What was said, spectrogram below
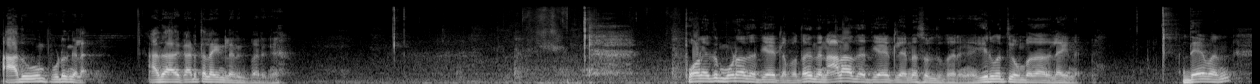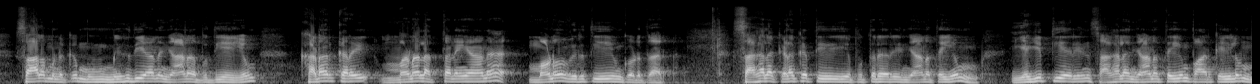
அதுவும் பிடுங்கலை. அது அதுக்கு அடுத்த லைனில் இருக்கு பாருங்கள் போனது மூணாவது அத்தியாயத்தில் பார்த்தா இந்த நாலாவது அத்தியாயத்தில் என்ன சொல்லுது பாருங்கள் இருபத்தி ஒன்பதாவது லைனு. தேவன் சாலமனுக்கு மு- மிகுதியான ஞான புத்தியையும் கடற்கரை மணல் அத்தனையான மனோவிருத்தியையும் கொடுத்தார். சகல கிழக்கத்திய புத்திரரின் ஞானத்தையும் எகிப்தியரின் சகல ஞானத்தையும் பார்க்கையிலும்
